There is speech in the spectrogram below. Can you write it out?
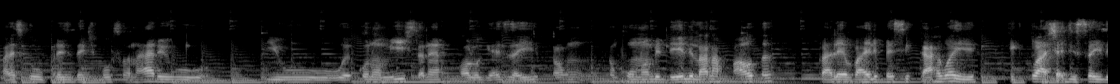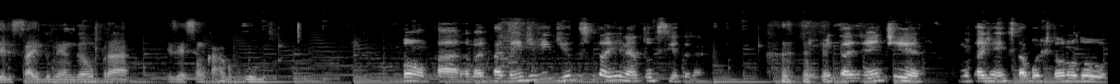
Parece que o presidente Bolsonaro e o, e o economista, né, Paulo Guedes aí estão com o nome dele lá na pauta para levar ele para esse cargo aí. O que, que, tu acha disso aí, dele sair do Mengão para exercer um cargo público? Bom, cara, vai estar bem dividido isso daí, né? A torcida, né? muita gente, muita gente está gostando do,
